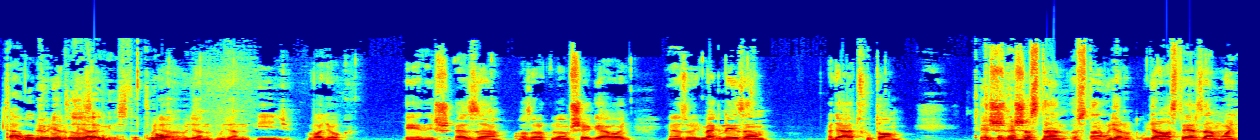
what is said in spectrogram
távol került ez ugyan, az egész. Tehát ugyan, ugyan, ugyan, így vagyok én is ezzel, azzal a különbséggel, hogy én ezzel úgy megnézem, vagy átfutom, és, és aztán, aztán ugyan, ugyanazt érzem, hogy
